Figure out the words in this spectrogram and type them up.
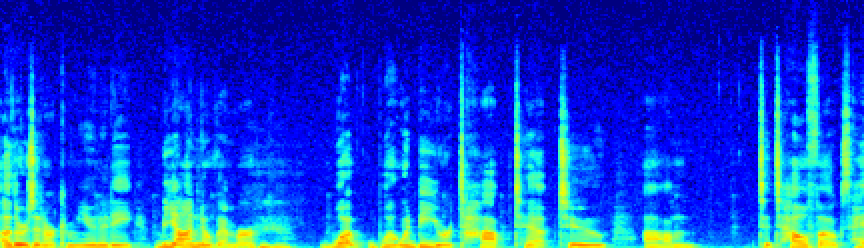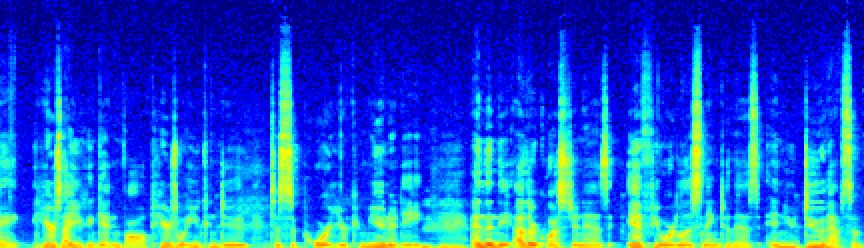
others in our community beyond November, what what would be your top tip to um, to tell folks, hey, here's how you can get involved. Here's what you can do to support your community. Mm-hmm. And then the other question is, if you're listening to this and you do have some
